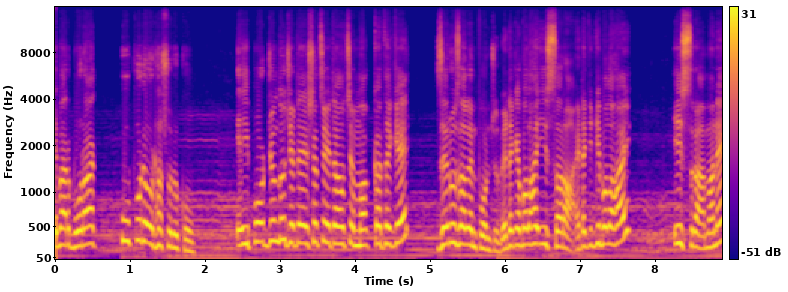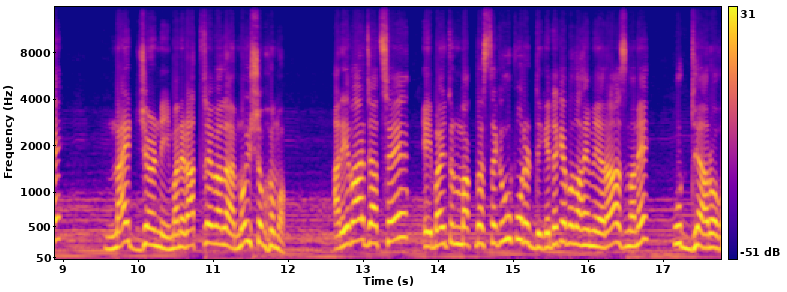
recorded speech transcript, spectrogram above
এবার বোরাক উপরে ওঠা শুরু করুন এই পর্যন্ত যেটা এসেছে, এটা হচ্ছে মক্কা থেকে জেরুজালেম পর্যন্ত। এটাকে বলা হয় ইসরা। এটাকে কি বলা হয়? ইসরা মানে নাইট জার্নি মানে রাত্রেবেলা নৈশ ভ্রমণ আর এবার যাচ্ছে এই বাইতুল মাকদাস থেকে উপরের দিকে। এটাকে বলা হয় মেয়েরাজ মানে ঊর্ধ্বে আরোহ,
